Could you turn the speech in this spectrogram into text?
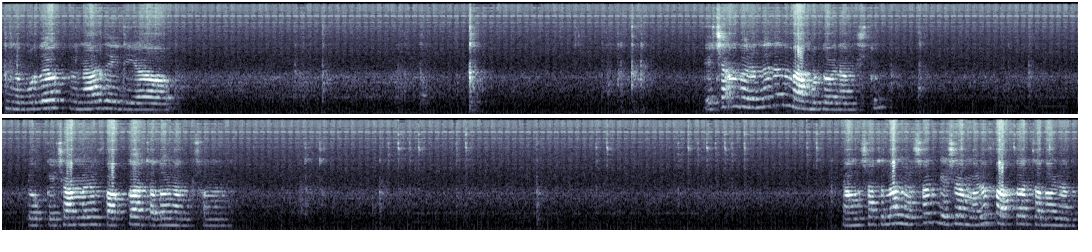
Şimdi burada yoktu. Neredeydi ya? Geçen bölümde de ben burada oynamıştım? Yok geçen bölüm farklı haritada oynadım sanırım. Yanlış hatırlamıyorsam geçen bölüm farklı haritada oynadım.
